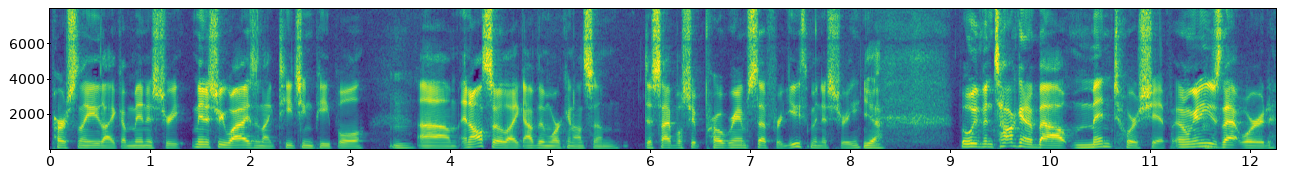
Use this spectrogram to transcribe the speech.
personally, like a ministry, ministry wise, and like teaching people. Um, and also like I've been working on some discipleship program stuff for youth ministry. yeah. But we've been talking about mentorship, and we're going to use that word,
